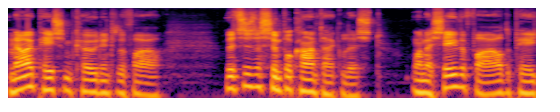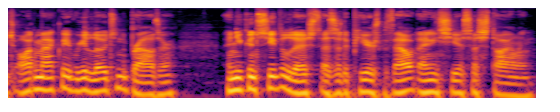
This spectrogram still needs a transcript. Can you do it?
Now I paste some code into the file. This is a simple contact list when I save the file, the page automatically reloads in the browser, and you can see the list as it appears without any CSS styling.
